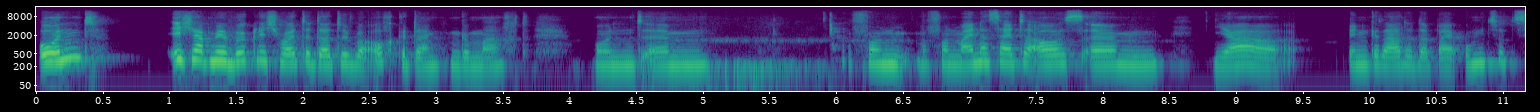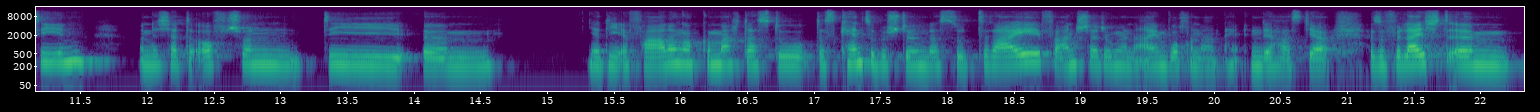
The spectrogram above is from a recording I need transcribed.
Und ich habe mir wirklich heute darüber auch Gedanken gemacht. Und ähm, von, von meiner Seite aus, ähm, ja, bin gerade dabei umzuziehen. Und ich hatte oft schon die, ähm, ja die Erfahrung auch gemacht, dass du, das kennst du bestimmt, dass du drei Veranstaltungen in einem Wochenende hast. Ja, also vielleicht ähm,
